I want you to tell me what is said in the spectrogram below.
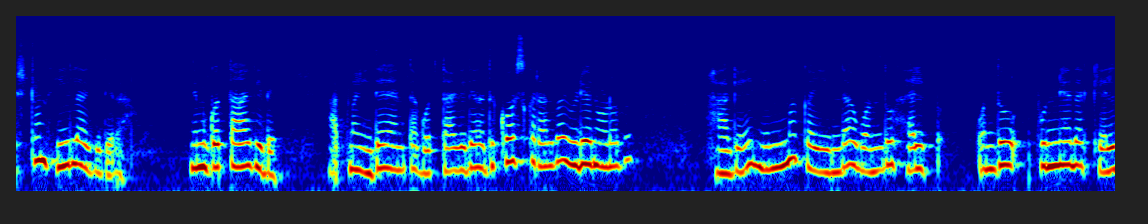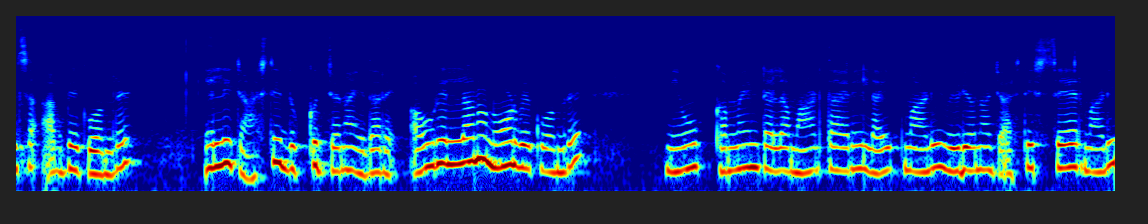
ಎಷ್ಟೊಂದು ಹೀಲ್ ನಿಮ್ಗೆ ಗೊತ್ತಾಗಿದೆ, ಆತ್ಮ ಇದೆ ಅಂತ ಗೊತ್ತಾಗಿದೆ, ಅದಕ್ಕೋಸ್ಕರ ಅಲ್ವಾ ವಿಡಿಯೋ ನೋಡೋದು? ಹಾಗೆ ನಿಮ್ಮ ಕೈಯಿಂದ ಒಂದು ಹೆಲ್ಪ್, ಒಂದು ಪುಣ್ಯದ ಕೆಲಸ ಆಗಬೇಕು ಅಂದರೆ ಎಲ್ಲಿ ಜಾಸ್ತಿ ದುಃಖದ ಜನ ಇದ್ದಾರೆ, ಅವರೆಲ್ಲನೂ ನೋಡಬೇಕು ಅಂದರೆ ನೀವು ಕಮೆಂಟ್ ಎಲ್ಲ ಮಾಡ್ತಾಯಿರಿ ಲೈಕ್ ಮಾಡಿ, ವಿಡಿಯೋನ ಜಾಸ್ತಿ ಶೇರ್ ಮಾಡಿ,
